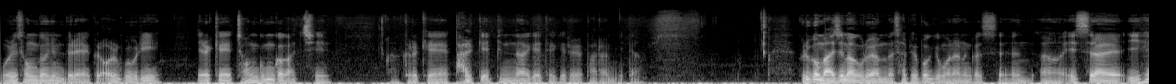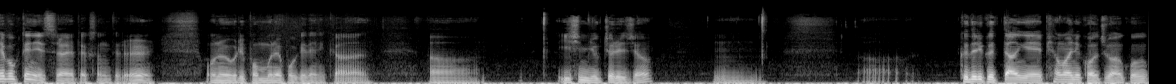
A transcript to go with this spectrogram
우리 성도님들의 그 얼굴이 이렇게 정금과 같이 그렇게 밝게 빛나게 되기를 바랍니다. 그리고 마지막으로 한번 살펴보기 원하는 것은 어, 이스라엘 이 회복된 이스라엘 백성들을 오늘 우리 본문에 보게 되니까 어, 26절이죠. 음, 어, 그들이 그 땅에 평안히 거주하고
